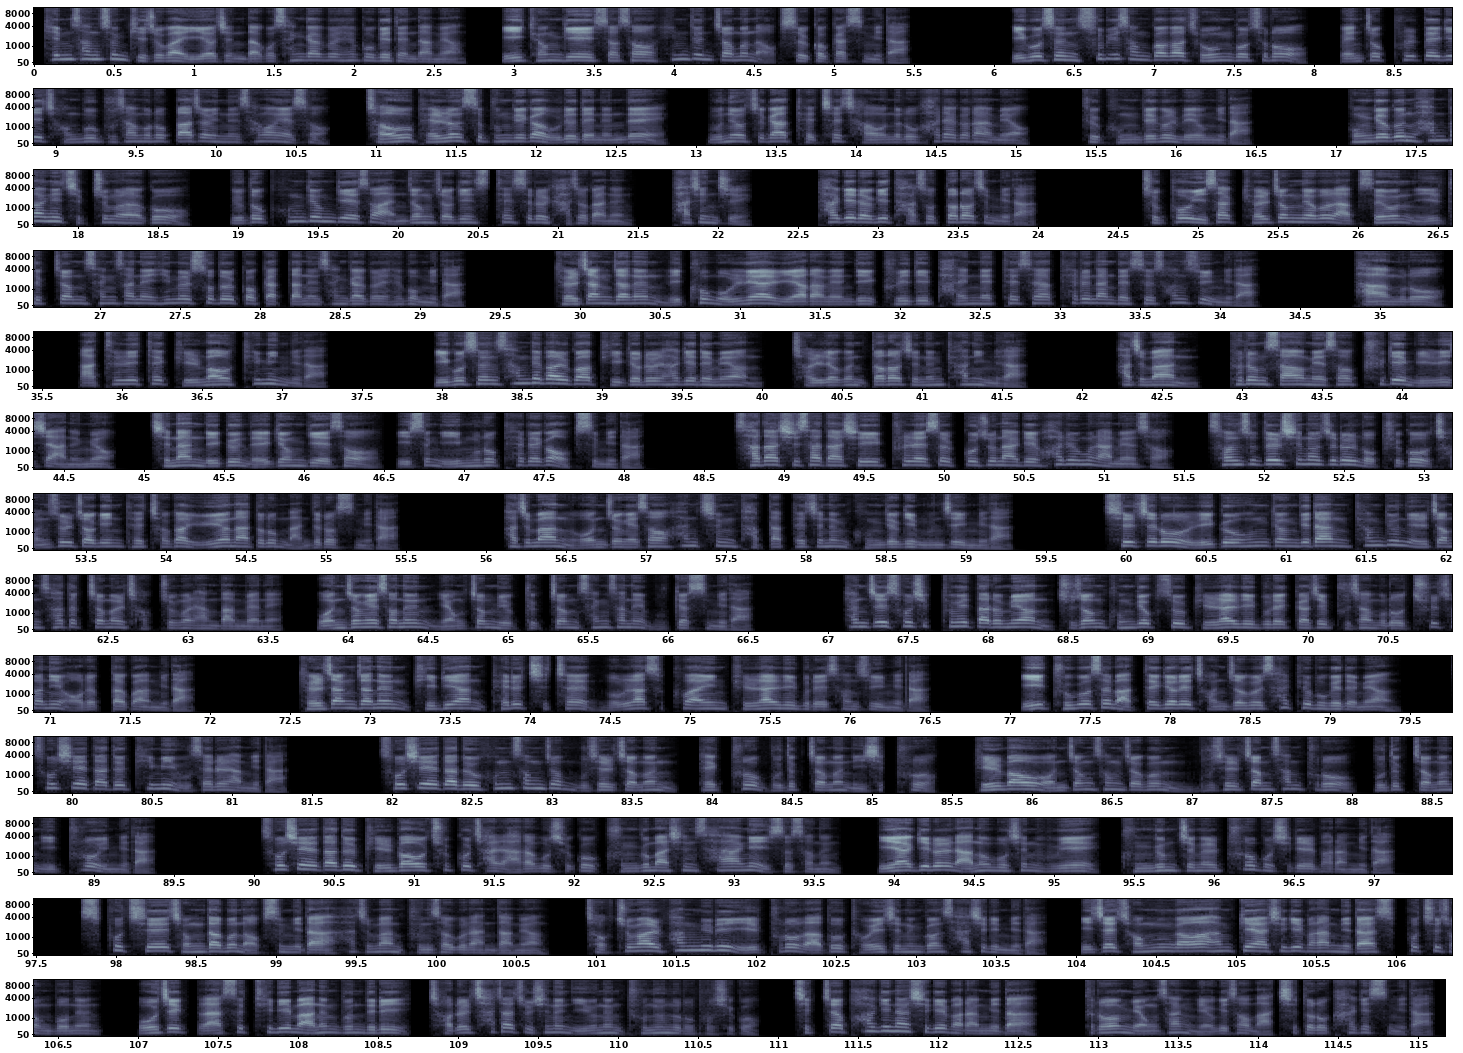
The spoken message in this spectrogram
팀 상승 기조가 이어진다고 생각을 해보게 된다면 이 경기에 있어서 힘든 점은 없을 것 같습니다. 이곳은 수비 성과가 좋은 곳으로 왼쪽 풀백이 전부 부상으로 빠져있는 상황에서 좌우 밸런스 붕괴가 우려되는데 무녀즈가 대체 자원으로 활약을 하며 그 공백을 메웁니다. 공격은 한 방에 집중을 하고 유독 홈 경기에서 안정적인 스탠스를 가져가는 탓인지 타계력이 다소 떨어집니다. 주포 이삭 결정력을 앞세운 1득점 생산에 힘을 쏟을 것 같다는 생각을 해봅니다. 결장자는 리코 몰리알 리아라멘디 그리디 바렌네테스아 페르난데스 선수입니다. 다음으로 아틀리텍 빌마우 팀입니다. 이곳은 상대발과 비교를 하게 되면 전력은 떨어지는 편입니다. 하지만 흐름 싸움에서 크게 밀리지 않으며 지난 리그 4경기에서 2승 2무로 패배가 없습니다. 4-4- 플랫을 꾸준하게 활용을 하면서 선수들 시너지를 높이고 전술적인 대처가 유연하도록 만들었습니다. 하지만 원정에서 한층 답답해지는 공격이 문제입니다. 실제로 리그 홈 경기당 평균 1.4득점을 적중을 한 반면에 원정에서는 0.6득점 생산에 묶였습니다. 현지 소식통에 따르면 주전 공격수 빌랄리브레까지 부상으로 출전이 어렵다고 합니다. 결장자는 비비안 페르치체 놀라스코아인 빌랄리브레 선수입니다. 이 두 곳의 맞대결의 전적을 살펴보게 되면 소시에다드 팀이 우세를 합니다. 소시에다드 홈 성적 무실점은 100% 무득점은 20%, 빌바오 원정 성적은 무실점 3% 무득점은 2%입니다. 소시에다드 빌바오 축구 잘 알아보시고 궁금하신 사항에 있어서는 이야기를 나눠보신 후에 궁금증을 풀어보시길 바랍니다. 스포츠의 정답은 없습니다. 하지만 분석을 한다면 적중할 확률이 1%라도 더해지는 건 사실입니다. 이제 전문가와 함께 하시기 바랍니다. 스포츠 정보는 오직 라스TV 많은 분들이 저를 찾아주시는 이유는 두 눈으로 보시고 직접 확인하시기 바랍니다. 그럼 영상 여기서 마치도록 하겠습니다.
